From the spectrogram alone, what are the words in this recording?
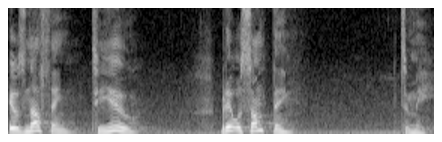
It was nothing to you, but it was something to me.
